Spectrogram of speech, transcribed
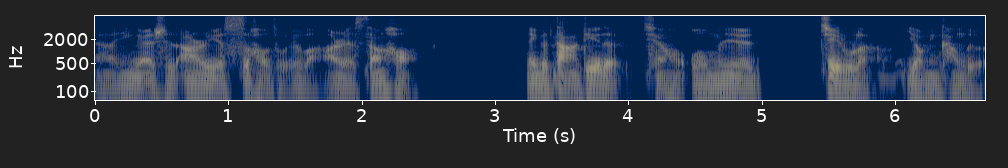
啊，应该是二月四号左右吧，二月三号那个大跌的前后，我们也介入了药明康德。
